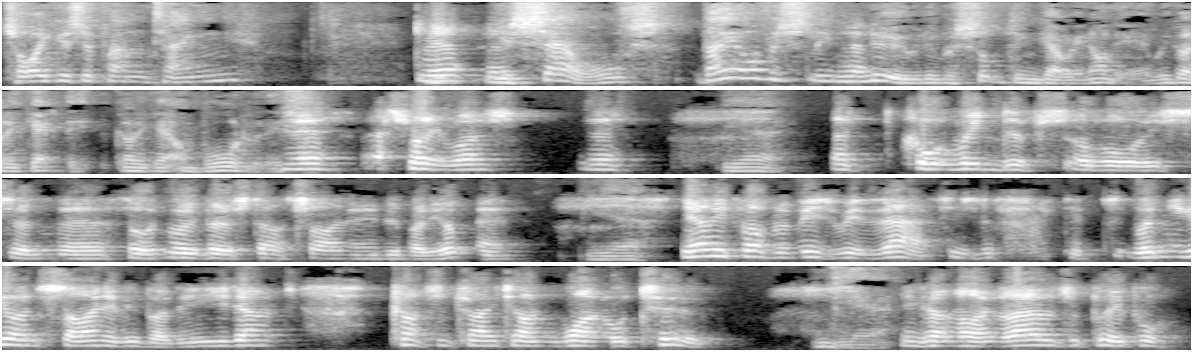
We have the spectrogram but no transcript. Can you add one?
Tygers of Pan Tang, yeah, yourselves. They obviously knew there was something going on here. We've got to get got to get on board with this. Yeah, that's what it was. Yeah, yeah. I caught wind of, of all this and uh, thought well, we better start signing everybody up now. Yeah. The only problem is with that is the fact that when you go and sign everybody, you don't concentrate on one or two. Yeah. You've got like loads of people.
